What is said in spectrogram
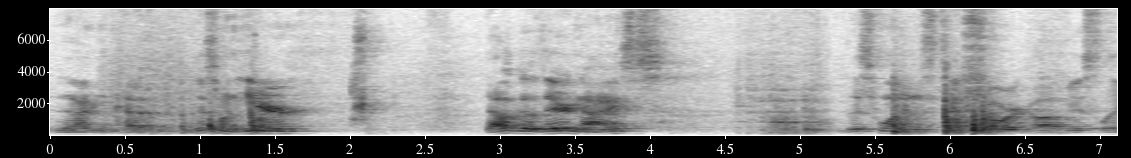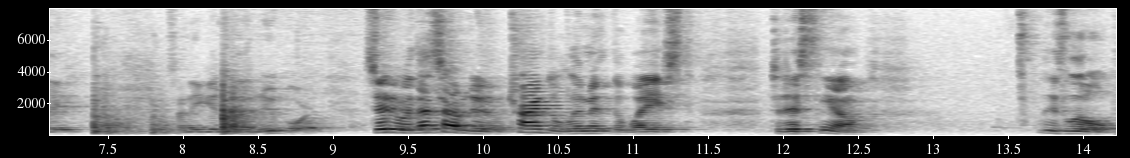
And then I can cut them. This one here, that'll go there nice. This one's too short, obviously. So I need to get another new board. So anyway, that's how I'm doing. I'm trying to limit the waste to this, you know, these little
